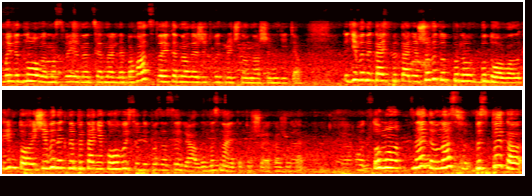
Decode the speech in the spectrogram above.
ми відновимо своє національне багатство, яке належить виключно нашим дітям. Тоді виникають питання, що ви тут побудовували. Крім того, ще виникне питання, кого ви сюди позаселяли. Ви знаєте про що я кажу, так? От тому, знаєте, у нас безпека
